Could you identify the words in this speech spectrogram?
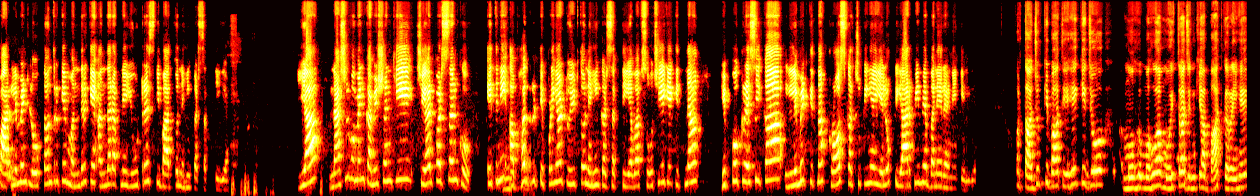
पार्लियामेंट हम्म। लोकतंत्र के मंदिर के अंदर अपने यूट्रेस की बात तो नहीं कर सकती है या नेशनल वुमेन कमीशन की चेयरपर्सन को इतनी हम्म। अभद्र टिप्पणियाँ ट्वीट तो नहीं कर सकती अब आप सोचिए कि कितना हिपोक्रेसी का लिमिट कितना क्रॉस कर चुकी हैं ये लोग टीआरपी में बने रहने के लिए और ताजुब की बात यह है कि जो महुआ मोहित्रा जिनकी आप बात कर रही हैं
